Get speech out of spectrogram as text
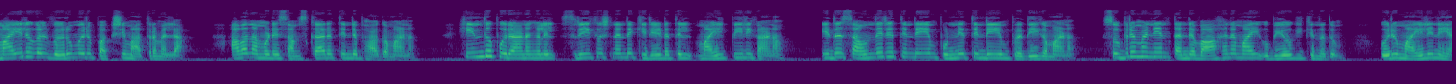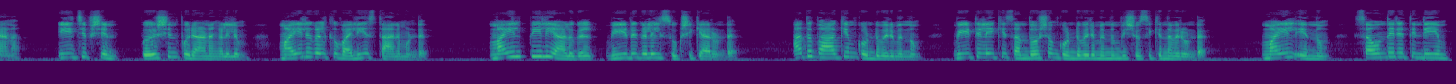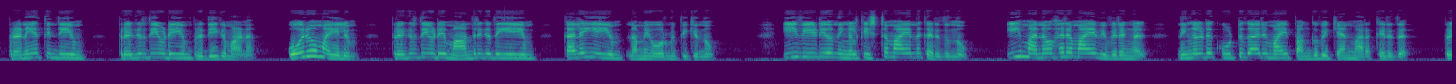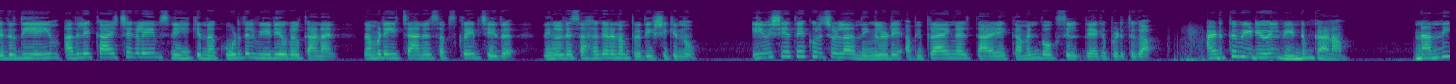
മയിലുകൾ വെറുമൊരു പക്ഷി മാത്രമല്ല അവ നമ്മുടെ സംസ്കാരത്തിന്റെ ഭാഗമാണ്. ഹിന്ദു പുരാണങ്ങളിൽ ശ്രീകൃഷ്ണന്റെ കിരീടത്തിൽ മയിൽപീലി കാണാം. ഇത് സൗന്ദര്യത്തിന്റെയും പുണ്യത്തിന്റെയും പ്രതീകമാണ്. സുബ്രഹ്മണ്യൻ തന്റെ വാഹനമായി ഉപയോഗിക്കുന്നതും ഒരു മയിലിനെയാണ്. ഈജിപ്ഷ്യൻ പേർഷ്യൻ പുരാണങ്ങളിലും മയിലുകൾക്ക് വലിയ സ്ഥാനമുണ്ട്. മയിൽപീലി ആളുകൾ വീടുകളിൽ സൂക്ഷിക്കാറുണ്ട്. അത് ഭാഗ്യം കൊണ്ടുവരുമെന്നും വീട്ടിലേക്ക് സന്തോഷം കൊണ്ടുവരുമെന്നും വിശ്വസിക്കുന്നവരുണ്ട്. മയിൽ എന്നും സൗന്ദര്യത്തിന്റെയും പ്രണയത്തിന്റെയും പ്രകൃതിയുടെയും പ്രതീകമാണ്. ഓരോ മയിലും പ്രകൃതിയുടെ മാന്ത്രികതയെയും കലയെയും നമ്മെ ഓർമ്മിപ്പിക്കുന്നു. ഈ വീഡിയോ നിങ്ങൾക്ക് ഇഷ്ടമായെന്ന് കരുതുന്നു. ഈ മനോഹരമായ വിവരങ്ങൾ നിങ്ങളുടെ കൂട്ടുകാരുമായി പങ്കുവെക്കാൻ മറക്കരുത്. പ്രകൃതിയെയും അതിലെ കാഴ്ചകളെയും സ്നേഹിക്കുന്ന കൂടുതൽ വീഡിയോകൾ കാണാൻ നമ്മുടെ ഈ ചാനൽ സബ്സ്ക്രൈബ് ചെയ്ത് നിങ്ങളുടെ സഹകരണം പ്രതീക്ഷിക്കുന്നു. ഈ വിഷയത്തെക്കുറിച്ചുള്ള നിങ്ങളുടെ അഭിപ്രായങ്ങൾ താഴെ കമന്റ് ബോക്സിൽ രേഖപ്പെടുത്തുക. അടുത്ത വീഡിയോയിൽ വീണ്ടും കാണാം. നന്ദി.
